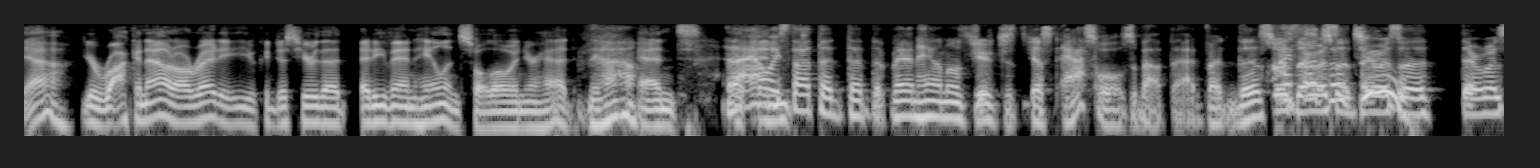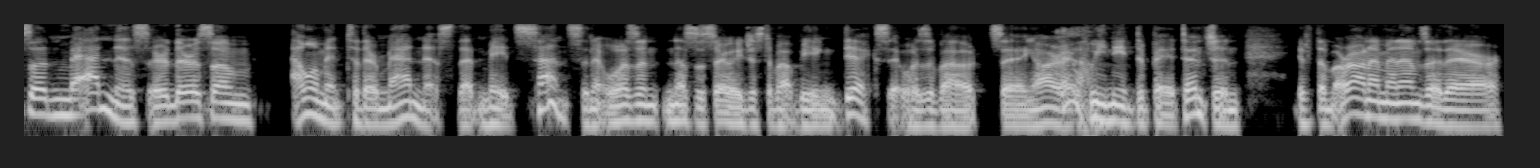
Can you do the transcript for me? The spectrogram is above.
yeah, you're rocking out already. You can just hear that Eddie Van Halen solo in your head. Yeah, and and I and, always thought that that the Van Halen was just just assholes about that, but this was there was so a, there was a there was a madness or there was some element to their madness that made sense, and it wasn't necessarily just about being dicks. It was about saying, all right, yeah. we need to pay attention. If the brown M and M's are there,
